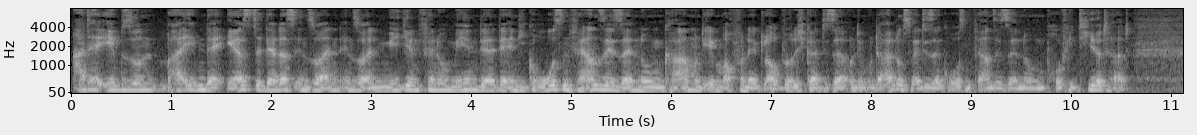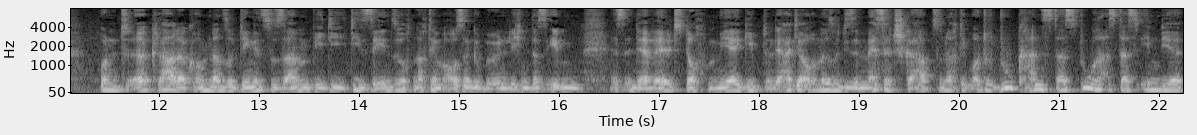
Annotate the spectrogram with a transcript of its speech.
hat er eben so ein, war eben der Erste, der das in so ein, in so ein Medienphänomen, der, der in die großen Fernsehsendungen kam und eben auch von der Glaubwürdigkeit dieser und dem Unterhaltungswert dieser großen Fernsehsendungen profitiert hat. Und äh, klar, da kommen dann so Dinge zusammen wie die, die Sehnsucht nach dem Außergewöhnlichen, dass eben es in der Welt doch mehr gibt. Und er hat ja auch immer so diese Message gehabt, so nach dem Motto, du kannst das, du hast das in dir.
